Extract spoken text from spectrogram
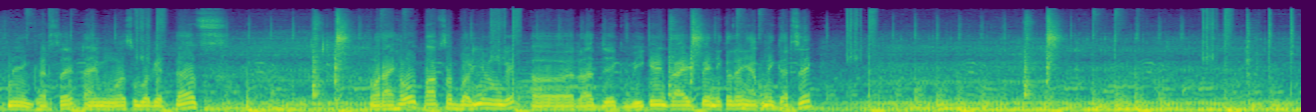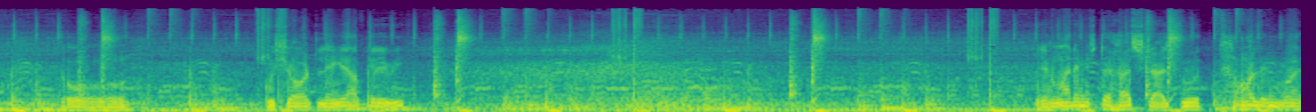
अपने घर से। टाइम हुआ सुबह के दस। और आई होप आप सब बढ़िया होंगे। और आज एक वीकेंड राइड पे निकल रहे हैं अपने घर से। तो कुछ शॉट लेंगे आपके लिए भी। ये हमारे Mr Harsh Rajput all in one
